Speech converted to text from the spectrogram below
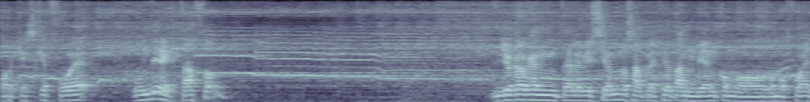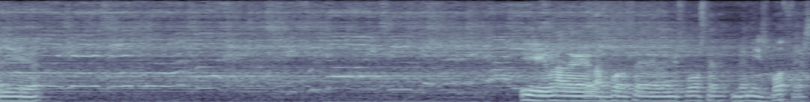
porque es que fue un directazo. Yo creo que en televisión no se apreció tan bien como, como fue allí. ¿eh? Y una de las voces de mis voces, de mis voces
